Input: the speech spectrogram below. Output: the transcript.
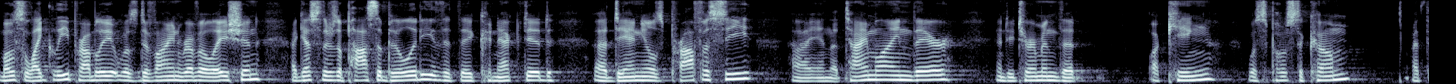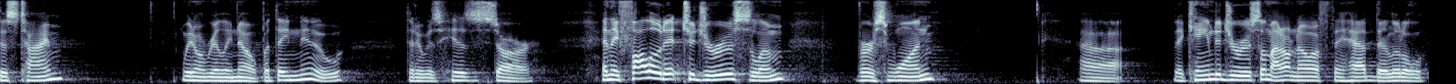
Most likely, probably it was divine revelation. I guess there's a possibility that they connected uh, Daniel's prophecy uh, in the timeline there and determined that a king was supposed to come at this time. We don't really know, but they knew that it was his star. And they followed it to Jerusalem, verse 1. Uh, they came to Jerusalem. I don't know if they had their little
